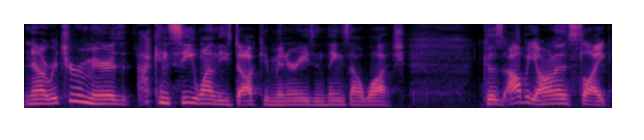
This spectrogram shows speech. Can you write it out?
Now, Richard Ramirez, I can see why these documentaries and things I watch. Because I'll be honest, like,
